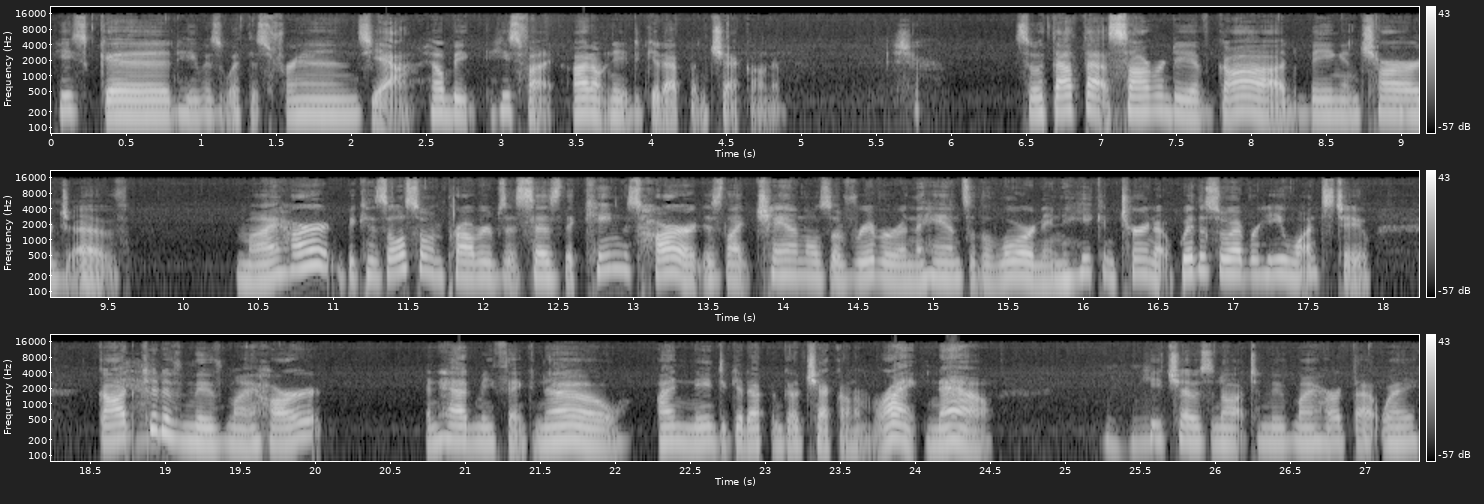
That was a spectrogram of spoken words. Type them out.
He's good. He was with his friends. Yeah, he'll be, he's fine. I don't need to get up and check on him. Sure. So without that sovereignty of God being in charge of my heart because also in proverbs it says the king's heart is like channels of river in the hands of the lord and he can turn it whithersoever he wants to god yeah. could have moved my heart and had me think no i need to get up and go check on him right now mm-hmm. he chose not to move my heart that way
